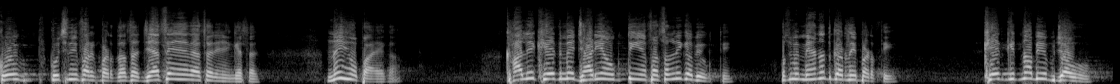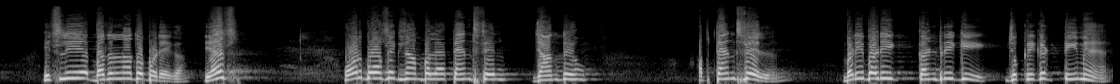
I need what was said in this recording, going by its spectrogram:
कोई कुछ नहीं फ़र्क पड़ता सर। जैसे हैं वैसे रहेंगे सर। नहीं हो पाएगा। खाली खेत में झाड़ियाँ उगती हैं, फ़सल नहीं कभी उगती। उसमें मेहनत करनी पड़ती। खेत कितना भी उपजाऊ हो। इसलिए बदलना तो पड़ेगा। यस और बहुत से एग्ज़ाम्पल है। टेंथ फेल जानते हो? अब टेंथ फेल बड़ी बड़ी कंट्री की जो क्रिकेट टीम है,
